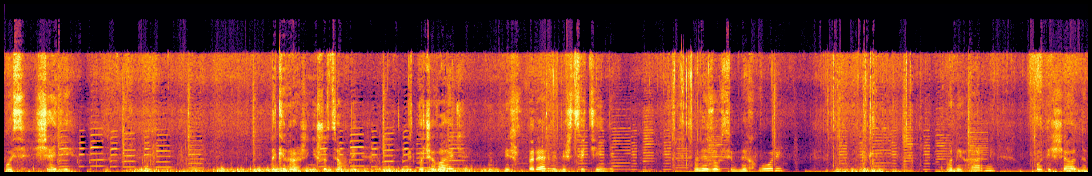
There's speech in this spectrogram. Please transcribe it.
Ось ще дві. Таке враження, що це вони відпочивають між перерві, між цвітінням. Вони зовсім не хворі. Вони гарні. От іще одна.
